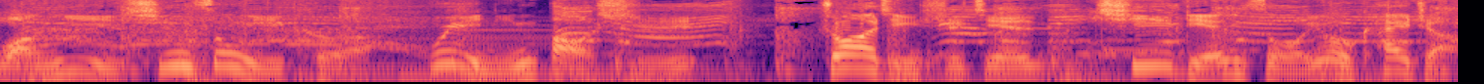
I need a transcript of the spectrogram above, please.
网易轻松一刻为您报时，抓紧时间，七点左右开整。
